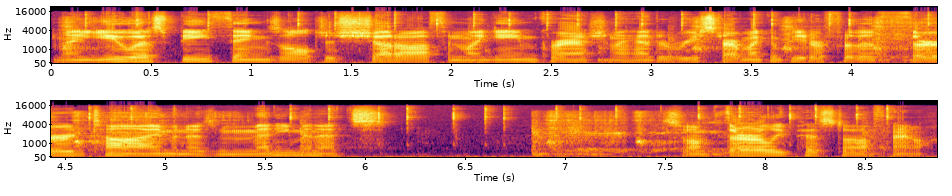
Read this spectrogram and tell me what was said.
My USB things all just shut off and my game crashed and I had to restart my computer for the third time in as many minutes. So I'm thoroughly pissed off now.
